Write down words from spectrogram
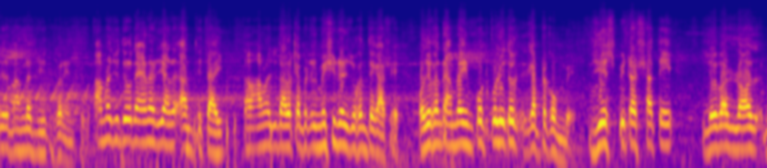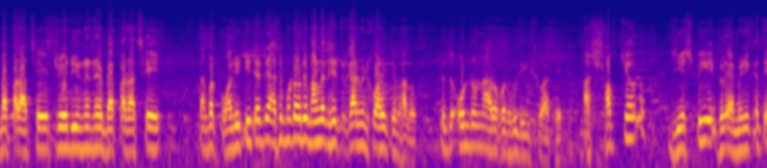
যদি বাংলাদেশ যেহেতু ওখানে এন্ট্রি আমরা যদি ওদের এনার্জি আনতে চাই তা আমরা যদি আরও ক্যাপিটাল মেশিনারি ওখান থেকে আসে ওদের ওখান থেকে আমরা ইম্পোর্ট করলেই তো গ্যাপটা কমবে। জিএসপিটার সাথে লেবার ল ব্যাপার আছে ট্রেড ইউনিয়নের ব্যাপার আছে তারপর কোয়ালিটিটাতে আছে, মোটামুটি বাংলাদেশের গার্মেন্ট কোয়ালিটি ভালো। কিন্তু অন্য অন্য আরও কতগুলো ইস্যু আছে। আর সবচেয়ে হলো জিএসপি এগুলো আমেরিকাতে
